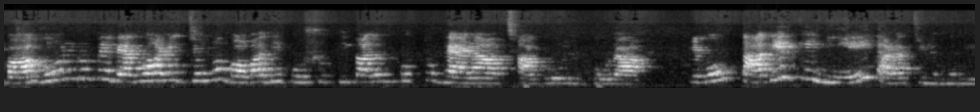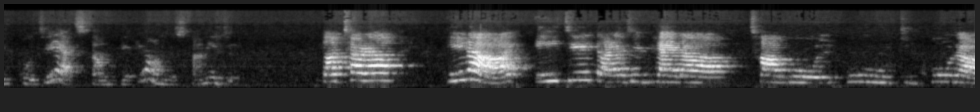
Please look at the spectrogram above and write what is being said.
বাহন রূপে ব্যবহারের জন্য গবাদি পশু কি পালন করতো? ভেড়া, ছাগল, ঘোড়া এবং তাদেরকে নিয়েই তারা তৃণভূমির খোঁজে এক স্থান থেকে অন্য স্থানে যেত তাছাড়া এরা এই যে তারা যে ভেড়া, ছাগল, উট, ঘোড়া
